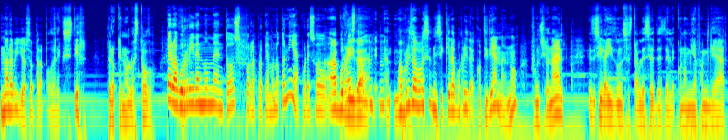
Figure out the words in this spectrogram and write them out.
maravillosa para poder existir, pero que no lo es todo. Pero aburrida en momentos por la propia monotonía, por eso... Aburrida, eh, aburrida o a veces ni siquiera aburrida, cotidiana, ¿no? Funcional. Es decir, ahí es donde se establece desde la economía familiar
